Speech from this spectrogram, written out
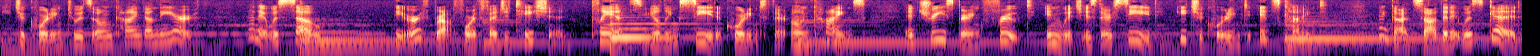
each according to its own kind on the earth. And it was so. The earth brought forth vegetation, plants yielding seed according to their own kinds, and trees bearing fruit, in which is their seed, each according to its kind. And God saw that it was good.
